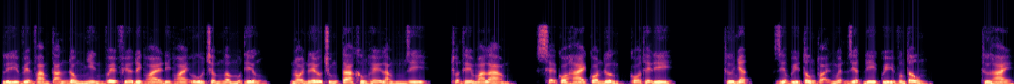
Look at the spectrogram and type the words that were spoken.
Lý viễn phạm tán đồng nhìn về phía địch hoài địch hoài ưu trầm ngâm một tiếng, nói nếu chúng ta không hề làm gì, thuận thế mà làm, sẽ có hai con đường có thể đi. Thứ nhất, diễm quỷ tông toại nguyện diệt đi quỷ vương tông. Thứ hai,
